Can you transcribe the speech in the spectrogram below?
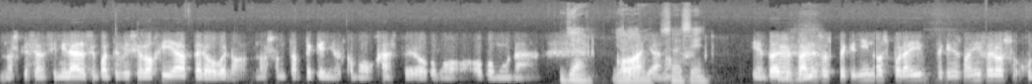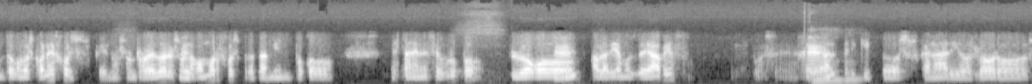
no es que sean similares en cuanto a fisiología, pero bueno, no son tan pequeños como un hámster o como, o como una ya, cobaya, ¿no? Y entonces están esos pequeñinos por ahí, pequeños mamíferos, junto con los conejos, que no son roedores, son lagomorfos, pero también un poco están en ese grupo. Luego hablaríamos de aves, pues en general periquitos, canarios, loros,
